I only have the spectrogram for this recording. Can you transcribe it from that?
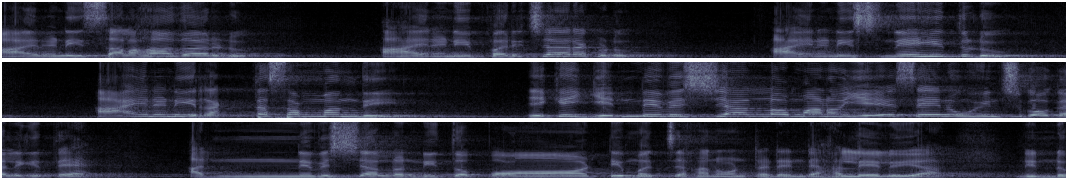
ఆయన నీ సలహాదారుడు ఆయన నీ పరిచారకుడు ఆయన నీ స్నేహితుడు ఆయన నీ రక్త సంబంధి ఇక ఎన్ని విషయాల్లో మనం ఏసైని ఊహించుకోగలిగితే అన్ని విషయాల్లో నీతో పాటి మధ్యాహ్నం ఉంటాడండి. హల్లేలుయ. నిన్ను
